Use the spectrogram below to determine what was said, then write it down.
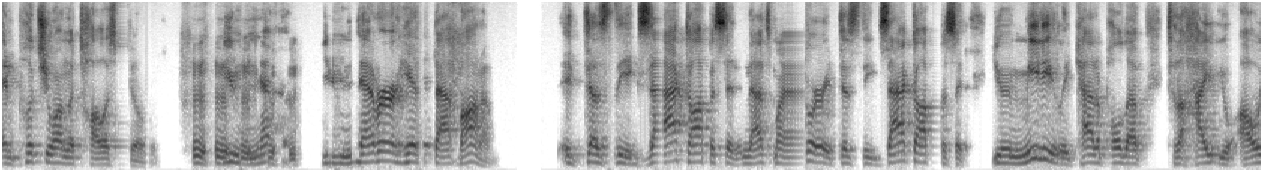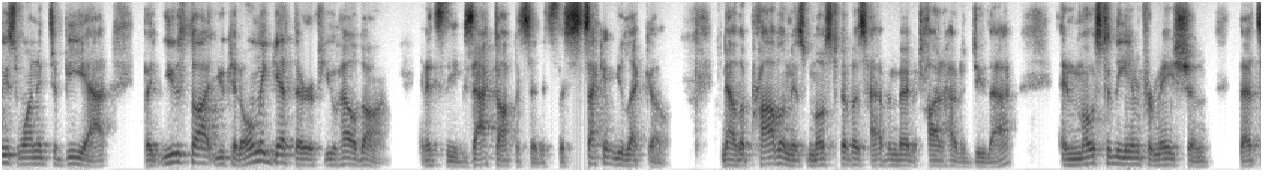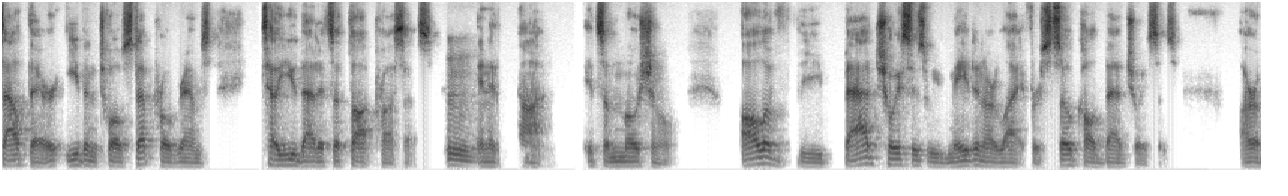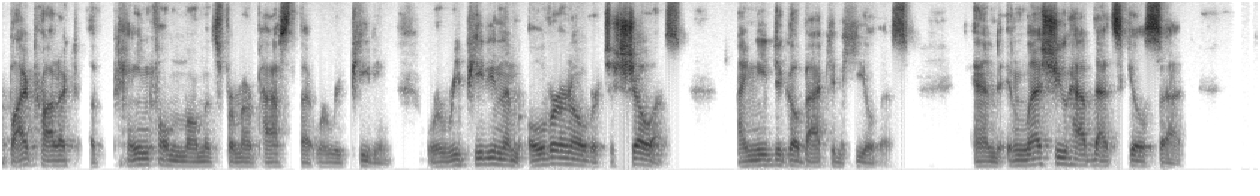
and puts you on the tallest building. You never, you never hit that bottom it does the exact opposite. And that's my story. It does the exact opposite. You immediately catapult up to the height you always wanted to be at, but you thought you could only get there if you held on. And it's the exact opposite. It's the second you let go. Now, the problem is most of us haven't been taught how to do that. And most of the information that's out there, even 12 step programs, tell you that it's a thought process. Mm. And it's not, it's emotional all of the bad choices we've made in our life, or so called bad choices, are a byproduct of painful moments from our past that we're repeating. We're repeating them over and over to show us, I need to go back and heal this. And unless you have that skill set,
